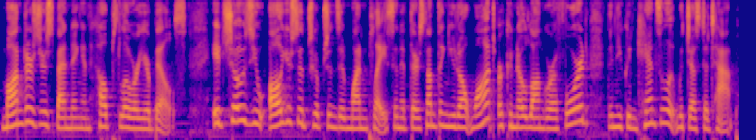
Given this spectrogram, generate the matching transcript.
monitors your spending, and helps lower your bills. It shows you all your subscriptions in one place, and if there's something you don't want or can no longer afford, then you can cancel it with just a tap.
